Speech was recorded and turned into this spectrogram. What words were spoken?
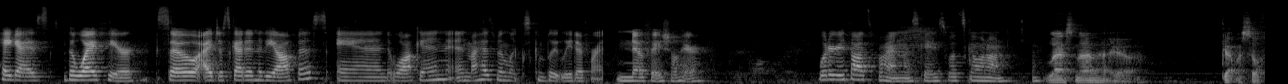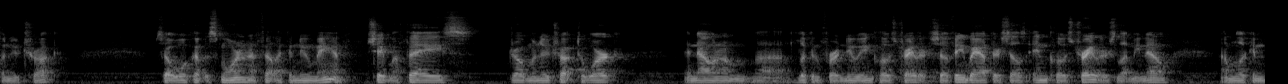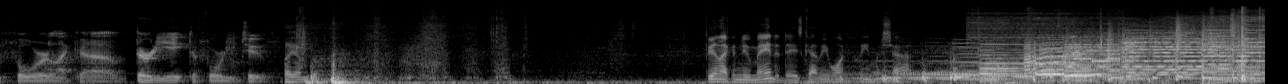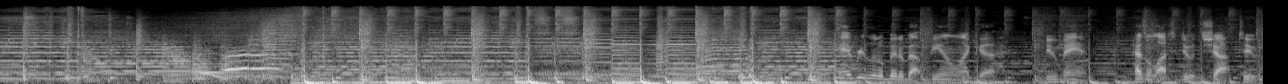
Hey guys, the wife here. So I just got into the office and walk in and my husband looks completely different. No facial hair. What are your thoughts behind this case? What's going on? Last night I uh, got myself a new truck. So I woke up this morning I felt like a new man. Shaved my face, drove my new truck to work, and now I'm uh, looking for a new enclosed trailer. So if anybody out there sells enclosed trailers, let me know. I'm looking for like a 38 to 42. Feeling like a new man today's got me wanting to clean my shop. Every little bit about feeling like a new man has a lot to do with the shop too.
